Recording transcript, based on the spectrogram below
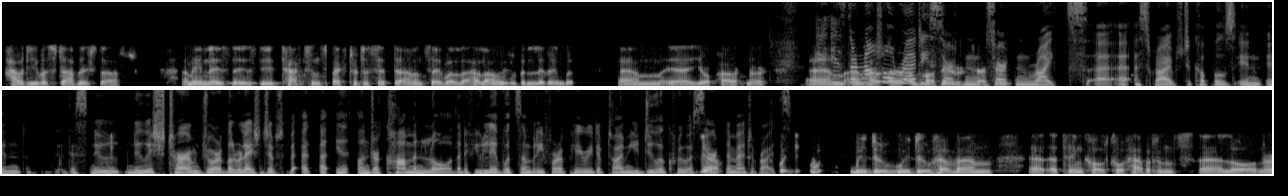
how do you establish that? I mean, is, is the tax inspector to sit down and say, well, how long have you been living with um, uh, your partner. Um, is there not how, already certain certain rights uh, uh, ascribed to couples in, in this new newish term, durable relationships, uh, uh, in, under common law? That if you live with somebody for a period of time, you do accrue a certain yeah. amount of rights. We, we do we do have um, a, a, thing called cohabitance uh, law under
